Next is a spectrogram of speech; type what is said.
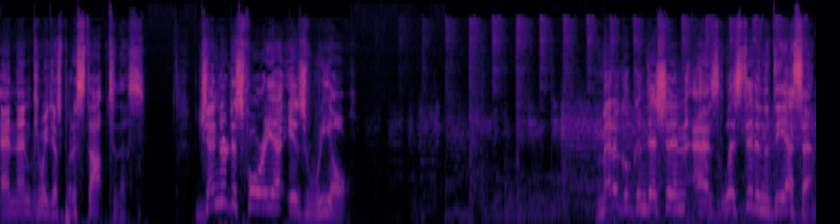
and then can we just put a stop to this? Gender dysphoria is real. Medical condition as listed in the DSM.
